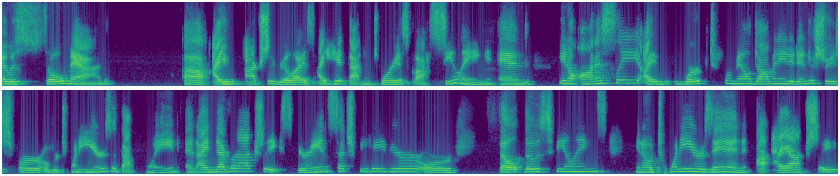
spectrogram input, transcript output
I was so mad. Uh, I actually realized I hit that notorious glass ceiling. And, you know, honestly, I've worked for male dominated industries for over 20 years at that point, and I never actually experienced such behavior or felt those feelings. You know, 20 years in, I, I actually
